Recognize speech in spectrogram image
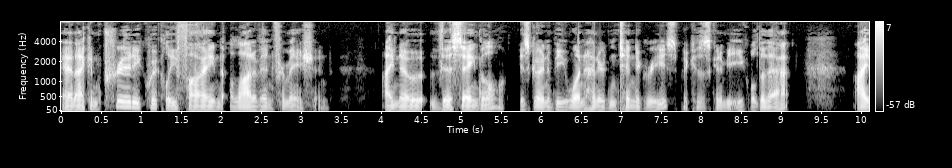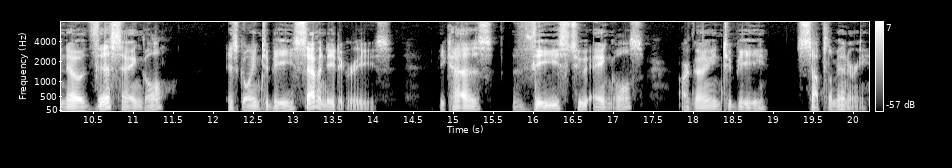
and I can pretty quickly find a lot of information. I know this angle is going to be 110 degrees because it's going to be equal to that. I know this angle is going to be 70 degrees because these two angles are going to be supplementary.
